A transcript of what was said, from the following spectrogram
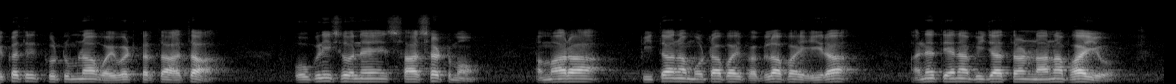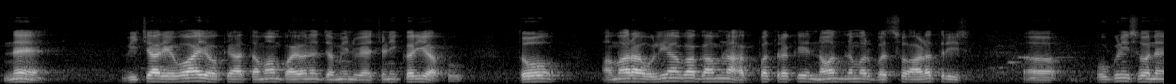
એકત્રિત કુટુંબના વહીવટ કરતા હતા. ઓગણીસો ને સાસઠમાં અમારા પિતાના મોટા ભાઈ ભગલાભાઈ હીરા અને તેના બીજા ત્રણ નાના ભાઈઓ ને વિચાર એવો આવ્યો કે આ તમામ ભાઈઓને જમીન વહેંચણી કરી આપું. તો અમારા ઓલિયાબા ગામના હકપત્રકે નોંધ નંબર બસો આડત્રીસ ઓગણીસો ને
